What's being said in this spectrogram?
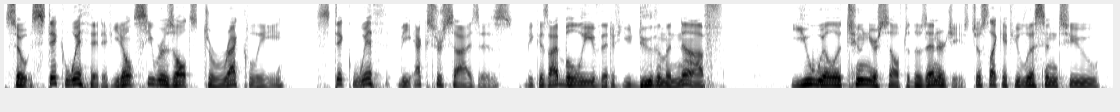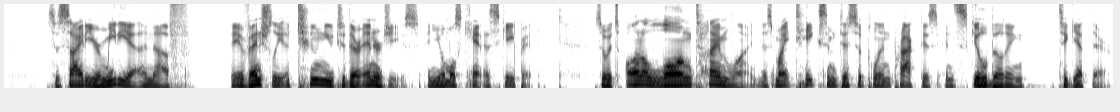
So stick with it. If you don't see results directly, stick with the exercises because I believe that if you do them enough, you will attune yourself to those energies. Just like if you listen to society or media enough, they eventually attune you to their energies and you almost can't escape it. So it's on a long timeline. This might take some discipline, practice, and skill building to get there.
